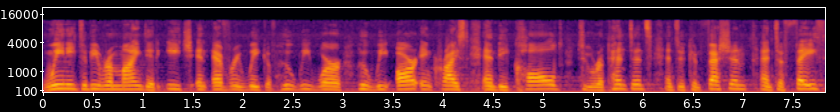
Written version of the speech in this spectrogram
We need to be reminded each and every week of who we were, who we are in Christ, and be called to repentance and to confession and to faith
